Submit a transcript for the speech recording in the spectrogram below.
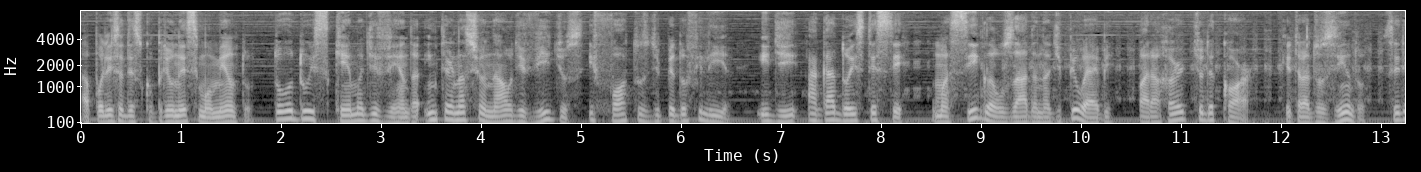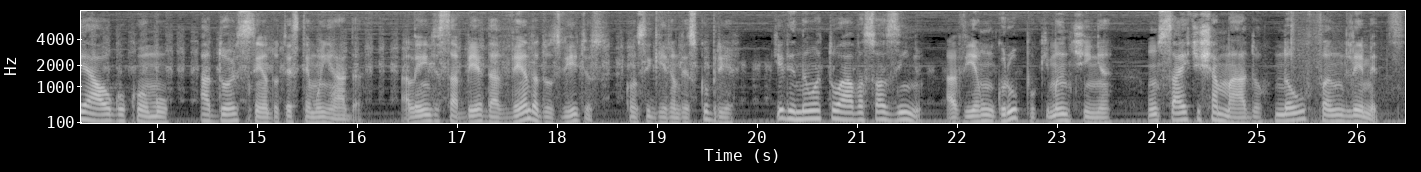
A polícia descobriu nesse momento todo o esquema de venda internacional de vídeos e fotos de pedofilia e de H2TC, uma sigla usada na Deep Web para Hurt to the Core, que traduzindo seria algo como a dor sendo testemunhada. Além de saber da venda dos vídeos, conseguiram descobrir que ele não atuava sozinho, havia um grupo que mantinha um site chamado No Fun Limits,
